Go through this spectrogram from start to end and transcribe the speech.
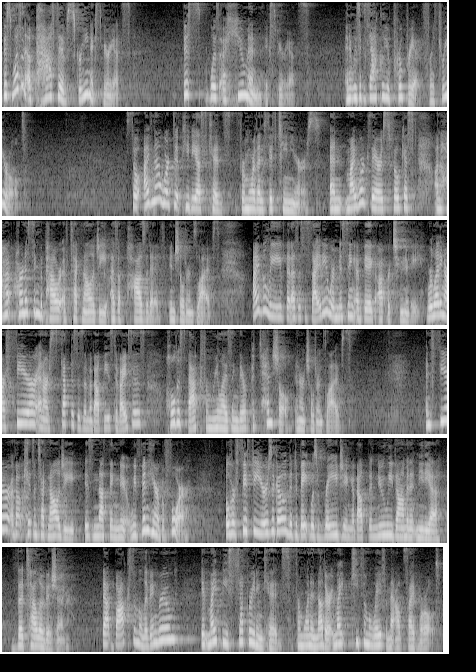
This wasn't a passive screen experience, this was a human experience. And it was exactly appropriate for a three year old. So I've now worked at PBS Kids for more than 15 years. And my work there is focused on harnessing the power of technology as a positive in children's lives. I believe that as a society, we're missing a big opportunity. We're letting our fear and our skepticism about these devices hold us back from realizing their potential in our children's lives. And fear about kids and technology is nothing new. We've been here before. Over 50 years ago, the debate was raging about the newly dominant media the television. That box in the living room, it might be separating kids from one another, it might keep them away from the outside world.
